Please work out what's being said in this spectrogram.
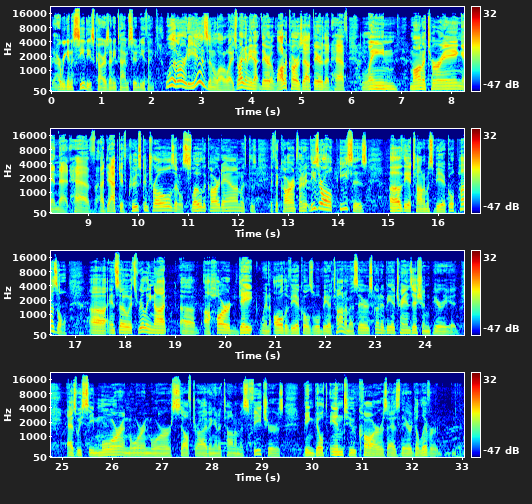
Are we going to see these cars anytime soon, do you think? Well, it already is in a lot of ways, right? I mean, uh, there are a lot of cars out there that have lane monitoring and that have adaptive cruise controls that'll slow the car down if the, if the car in front of it. These are all pieces of the autonomous vehicle puzzle. Uh, and so it's really not uh, a hard date when all the vehicles will be autonomous. There's going to be a transition period as we see more and more and more self driving and autonomous features being built into cars as they're delivered.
